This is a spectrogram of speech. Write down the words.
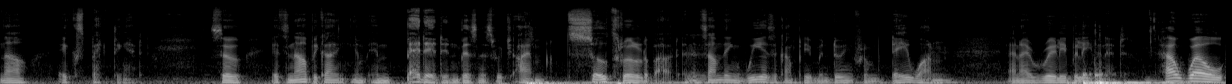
now expecting it. So it's now becoming embedded in business, which I'm so thrilled about. And it's Mm. something we as a company have been doing from day one. And I really believe in it. How well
